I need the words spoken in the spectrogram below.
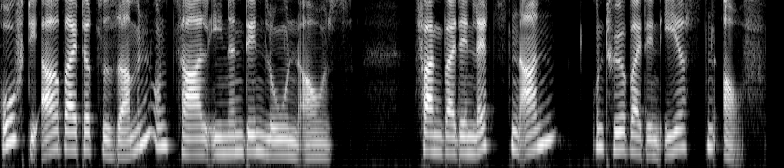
Ruf die Arbeiter zusammen und zahl ihnen den Lohn aus. Fang bei den Letzten an und hör bei den Ersten auf.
